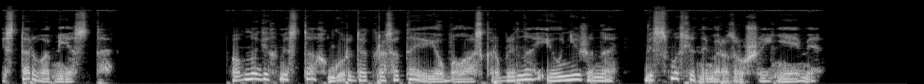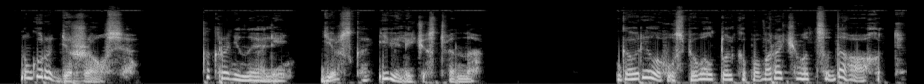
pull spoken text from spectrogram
и старого места. Во многих местах гордая красота ее была оскорблена и унижена бессмысленными разрушениями. Но город держался, как раненый олень, дерзко и величественно. Гаврилов успевал только поворачиваться да ахать.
